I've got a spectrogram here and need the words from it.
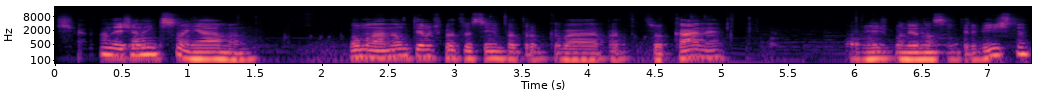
Os caras estão deixando a gente sonhar, mano. Vamos lá, não temos patrocínio para trocar, pra trocar, né? Me respondeu a nossa entrevista.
